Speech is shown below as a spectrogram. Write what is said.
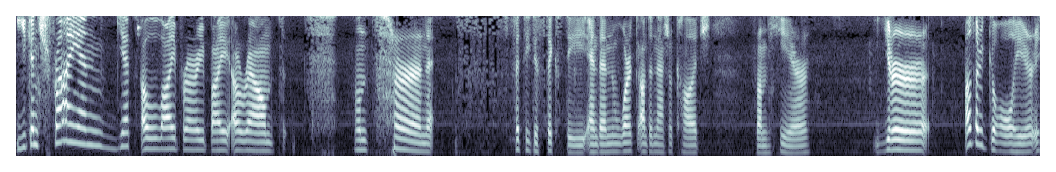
you can try and get a library by around on turn 50 to 60 and then work on the National College from here. Your other goal here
